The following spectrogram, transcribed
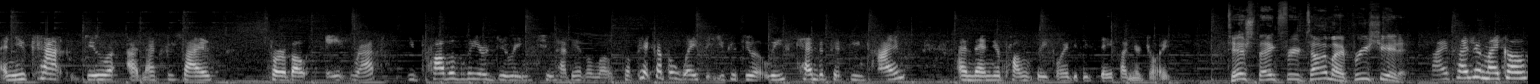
and you can't do an exercise for about eight reps, you probably are doing too heavy of a load. So pick up a weight that you could do at least 10 to 15 times, and then you're probably going to be safe on your joints. Tish, thanks for your time. I appreciate it. My pleasure, Michael.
